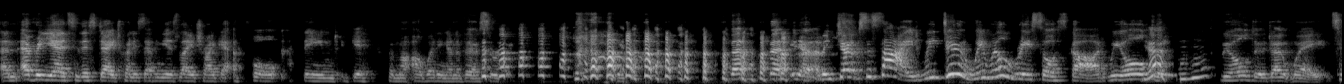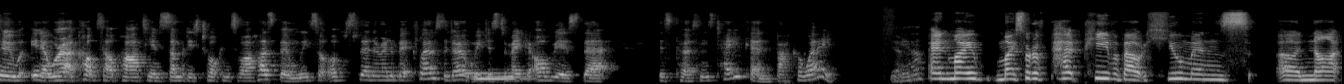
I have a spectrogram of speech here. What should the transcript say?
And every year to this day, 27 years later, I get a fork-themed gift for my, our wedding anniversary. but, but you know, I mean, jokes aside, we do, we will resource guard. We all yeah do mhm. we all do, don't we? To, you know, we're at a cocktail party and somebody's talking to our husband, we sort of slither in a bit closer, don't we? Just to make it obvious that this person's taken, back away. Yeah. Yeah. and my my sort of pet peeve about humans uh, not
